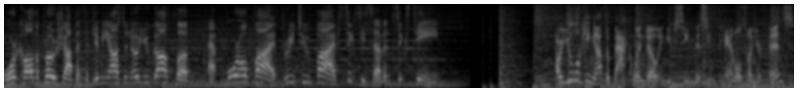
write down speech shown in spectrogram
or call the Pro Shop at the Jimmy Austin OU Golf Club at 405 325 6716. Are you looking out the back window and you see missing panels on your fence?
